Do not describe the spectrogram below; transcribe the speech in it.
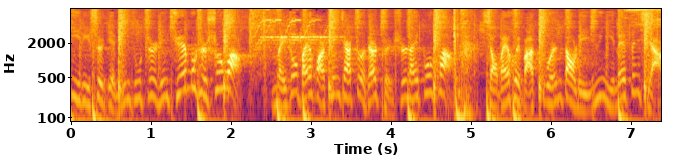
屹立世界，民族之林，绝不是奢望。每周白话天下，这点准时来播放。小白会把做人道理与你来分享，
